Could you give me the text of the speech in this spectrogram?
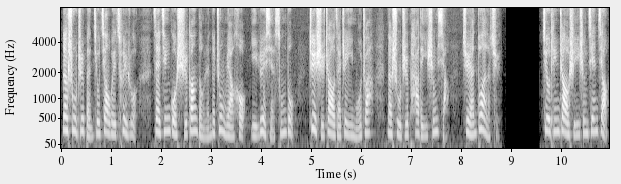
那树枝本就较为脆弱，在经过石刚等人的重量后，已略显松动。这时赵在这一魔抓，那树枝啪的一声响，居然断了去。就听赵氏一声尖叫，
